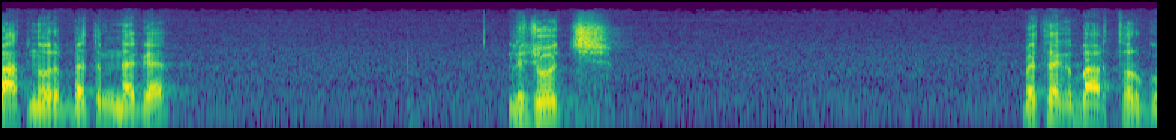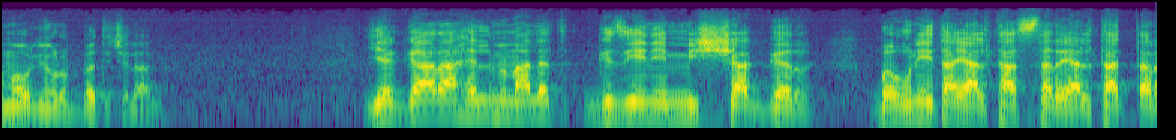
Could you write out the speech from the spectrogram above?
ባትኖርበትም ነገ ልጆች በተግባር ተርጉመው ሊኖሩበት ይችላሉ። የጋራ ህልም ማለት ጊዜን የሚሻገር በሁኔታ ያልታሰረ ያልታጠረ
